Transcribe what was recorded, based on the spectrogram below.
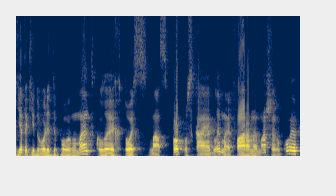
Є такий доволі типовий момент, коли хтось нас пропускає, блимає фарами, маше рукою.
